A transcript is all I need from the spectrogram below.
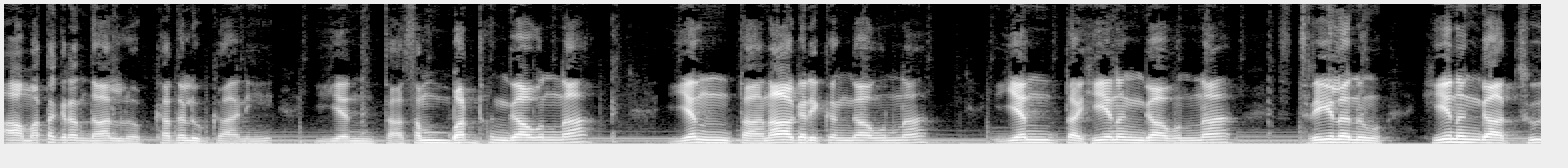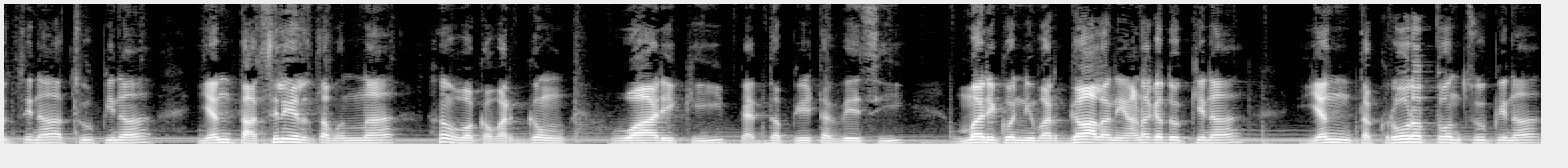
ఆ మత గ్రంథాలలో కథలు కానీ ఎంత సంబద్ధంగా ఉన్నా ఎంత అనాగరికంగా ఉన్నా ఎంత హీనంగా ఉన్నా స్త్రీలను హీనంగా చూసినా చూపినా ఎంత అశ్లీలత ఉన్నా ఒక వర్గం వారికి పెద్దపీట వేసి మరికొన్ని వర్గాలని అణగదొక్కినా ఎంత క్రూరత్వం చూపినా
